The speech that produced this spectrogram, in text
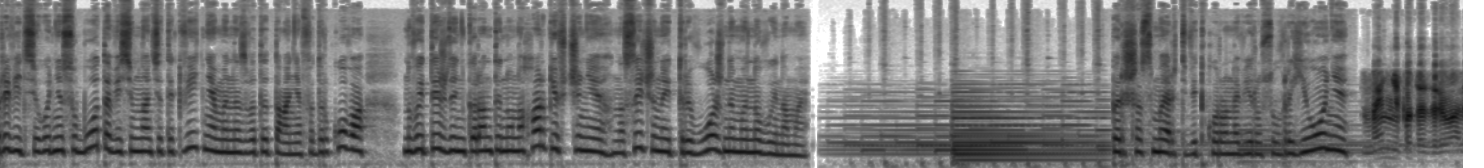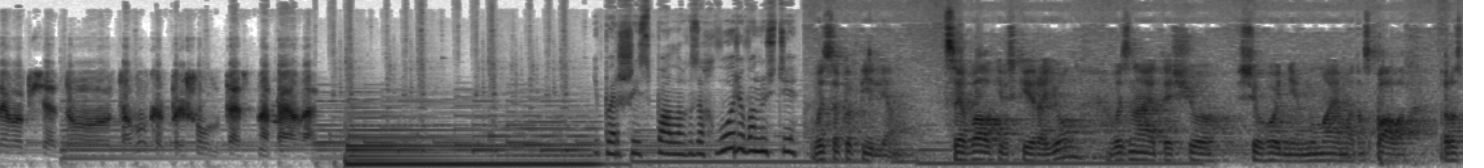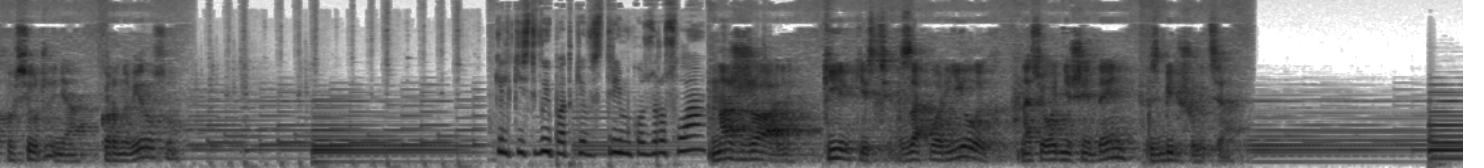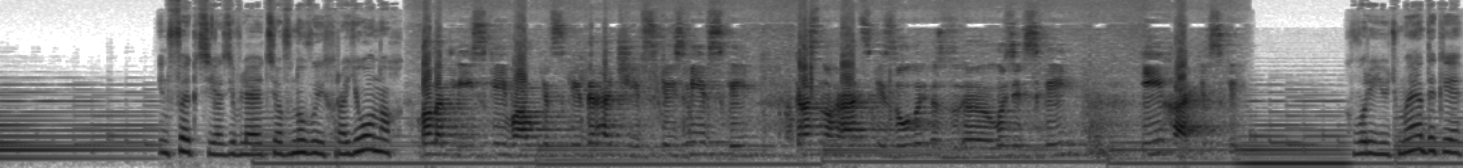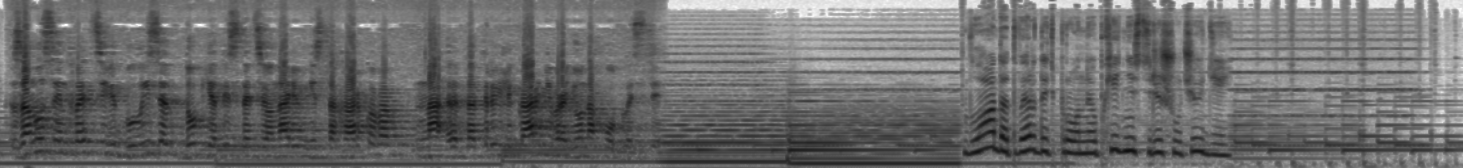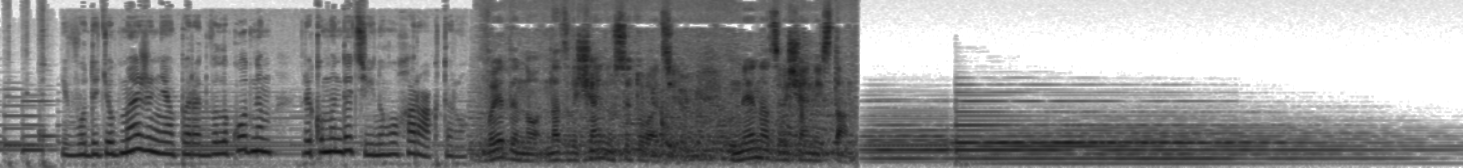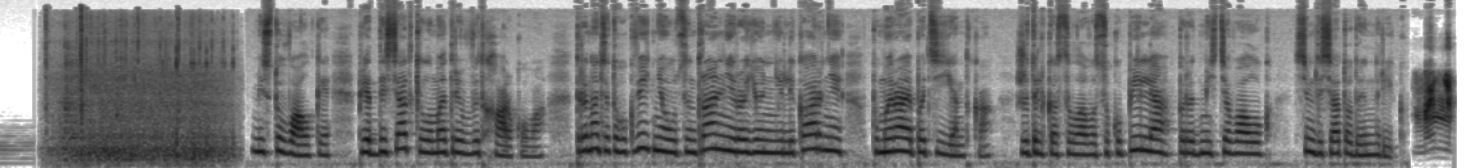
Привіт! Сьогодні субота, 18 квітня. Мене звати Таня Федоркова. Новий тиждень карантину на Харківщині насичений тривожними новинами. Перша смерть від коронавірусу в регіоні. Мы не подозревали вообще до того, как пришел тест на ПЛР. і перший спалах захворюваності. Високопіллям. Це Валківський район. Ви знаєте, що сьогодні ми маємо спалах розповсюдження коронавірусу. Кількість випадків стрімко зросла. На жаль, кількість захворілих на сьогоднішній день збільшується. Інфекція з'являється в нових районах. Балаклійський, Валківський, Дергачівський, Зміївський, Красноградський, е, Лозівський і Харківський. Хворіють медики. Заноси інфекції відбулися до п'яти стаціонарів міста Харкова на, е, та три лікарні в районах області. Влада твердить про необхідність рішучих дій вводить обмеження перед Великоднем рекомендаційного характеру. введено надзвичайну ситуацію, не надзвичайний стан. Місто Валки 50 кілометрів від Харкова. 13 квітня у центральній районній лікарні помирає пацієнтка, жителька села Високопілля, передмістя Валок, 71 рік. Мы не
